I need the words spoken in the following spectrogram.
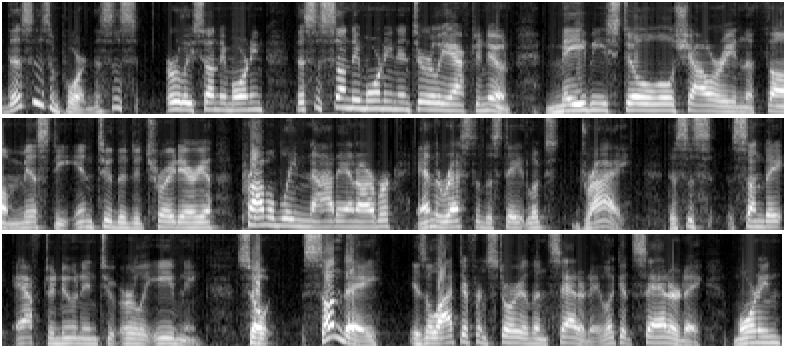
This is important. This is early Sunday morning. This is Sunday morning into early afternoon. Maybe still a little showery in the thumb, misty into the Detroit area. Probably not Ann Arbor, and the rest of the state looks dry. This is Sunday afternoon into early evening. So Sunday is a lot different story than Saturday. Look at Saturday morning,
